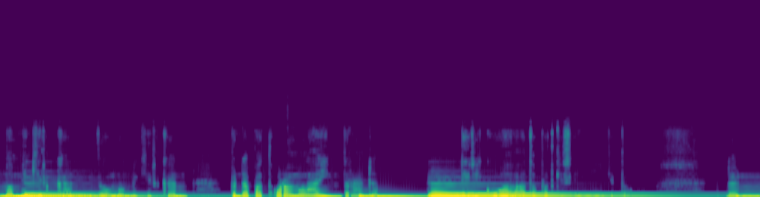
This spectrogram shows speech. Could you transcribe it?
memikirkan gitu memikirkan pendapat orang lain terhadap diri gua atau podcast ini gitu. Dan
